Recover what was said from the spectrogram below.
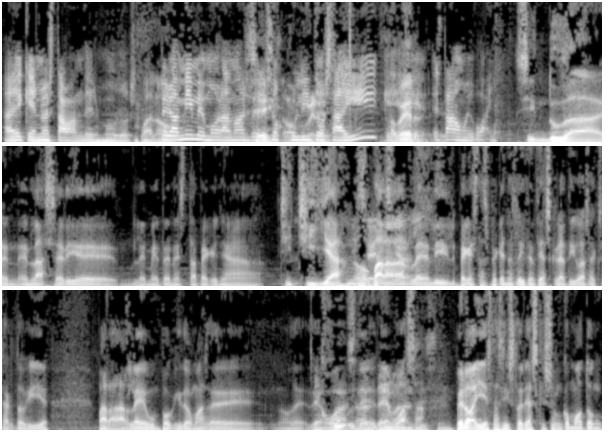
¿Vale? Que no estaban desnudos. Bueno. Pero a mí me mola más ver Sí. esos culitos ahí, que A ver, estaba muy guay. sin duda en, en la serie le meten esta pequeña chichilla, ¿no? Licencias. Para darle li- estas pequeñas licencias creativas, exacto, Guille, para darle un poquito más de, ¿no? de, De de- el de tema, guasa. sí, sí. Pero hay estas historias que son como ton-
